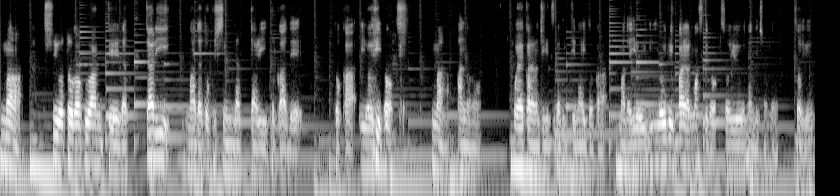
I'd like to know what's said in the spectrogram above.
まあ、仕事が不安定だったり、まだ独身だったりとかで、とか、いろいろ、まあ、あの、親からの自立ができてないとか、まだいろいろいっぱいありますけど、そういう、なんでしょうね、そういう、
